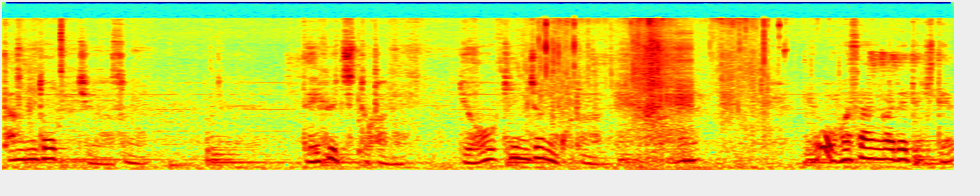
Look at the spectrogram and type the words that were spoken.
タンドっていうのはその出口とかの料金所のことなんですかねおばさんが出てきて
